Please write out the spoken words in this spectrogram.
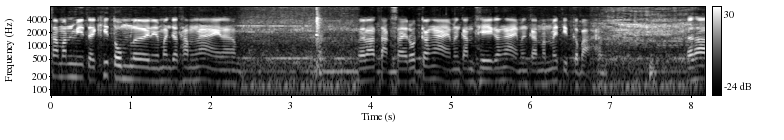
ถ้ามันมีแต่ขี้ตมเลยเนี่ยมันจะทำง่ายนะครับ เวลาตักใส่รถก็ง่ายมือนกันเทก็ง่ายเหมือนกันมันไม่ติดกระบะครับแต่ถ้า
